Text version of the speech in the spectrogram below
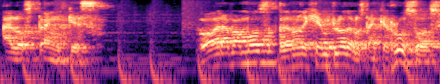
a los tanques. Ahora vamos a dar un ejemplo de los tanques rusos.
